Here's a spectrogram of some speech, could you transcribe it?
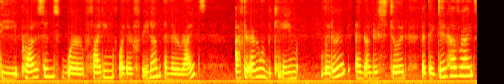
the Protestants were fighting for their freedom and their rights. After everyone became literate and understood that they did have rights,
